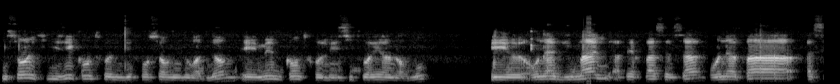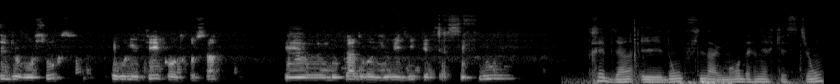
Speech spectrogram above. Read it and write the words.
qui sont utilisés contre les défenseurs des droits de l'homme et même contre les citoyens normaux. Et euh, on a du mal à faire face à ça. On n'a pas assez de ressources pour lutter contre ça. Et euh, le cadre juridique est assez flou. Très bien. Et donc finalement, dernière question.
